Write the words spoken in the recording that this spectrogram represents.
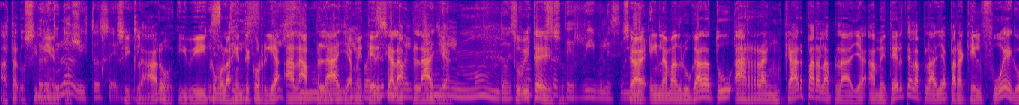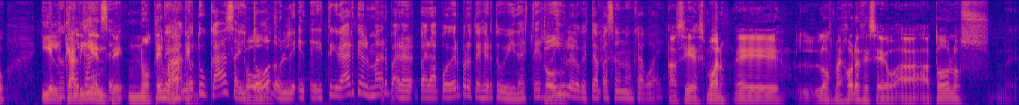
hasta los cimientos. Pero tú lo has visto, Sergio? Sí, claro. Y vi como la gente corría a la playa, meterse a la playa. El mundo. Es ¿Tú una viste cosa eso? terrible, señor. O sea, en la madrugada tú arrancar para la playa, a meterte a la playa para que el fuego y el No caliente no te Dejando maten. tu casa y Todo. todo, le- eh, tirarte al mar para, para poder proteger tu vida. Es terrible lo que está pasando en Hawái. Así es. Bueno, eh, los mejores deseos a, a todos los eh,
